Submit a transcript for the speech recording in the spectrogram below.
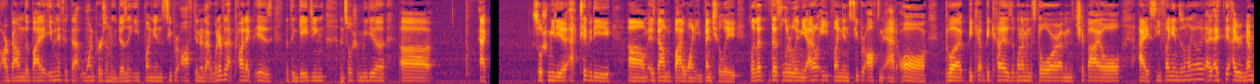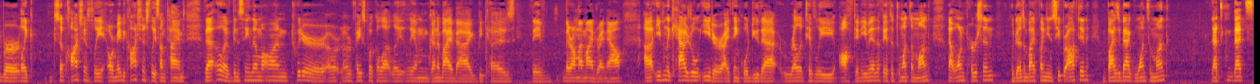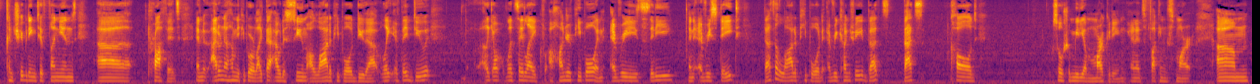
are bound to buy it, even if it's that one person who doesn't eat Funyuns super often or that whatever that product is that's engaging in social media, uh, act, social media activity um, is bound to buy one eventually. Like that, that's literally me. I don't eat Funyuns super often at all, but because because when I'm in the store, I'm in the chip aisle, I see Funyuns and I'm like, oh, I I, th- I remember like subconsciously or maybe consciously sometimes that oh I've been seeing them on Twitter or, or Facebook a lot lately. I'm gonna buy a bag because they've they're on my mind right now. Uh, even the casual eater, I think, will do that relatively often. Even if it's once a month, that one person who doesn't buy Funyuns super often buys a bag once a month. That's that's contributing to Funyuns. Uh, profits. And i don't know how many people are like that. I would assume a lot of people do that. Like if they do like uh, let's say like a hundred people in every city in every state that's a lot of people in every country. That's that's called social media marketing and it's fucking smart. Um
